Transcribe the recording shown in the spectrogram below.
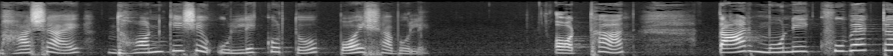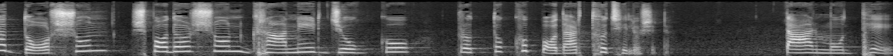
ভাষায় ধনকে সে উল্লেখ করত পয়সা বলে। অর্থাৎ তার মনে খুব একটা দর্শন, স্পদর্শন, ঘ্রাণের যোগ্য প্রত্যক্ষ পদার্থ ছিল সেটা। তার মধ্যে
